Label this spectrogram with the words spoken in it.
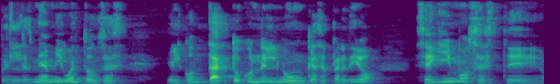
él es mi amigo, entonces el contacto con él nunca se perdió. Seguimos este,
